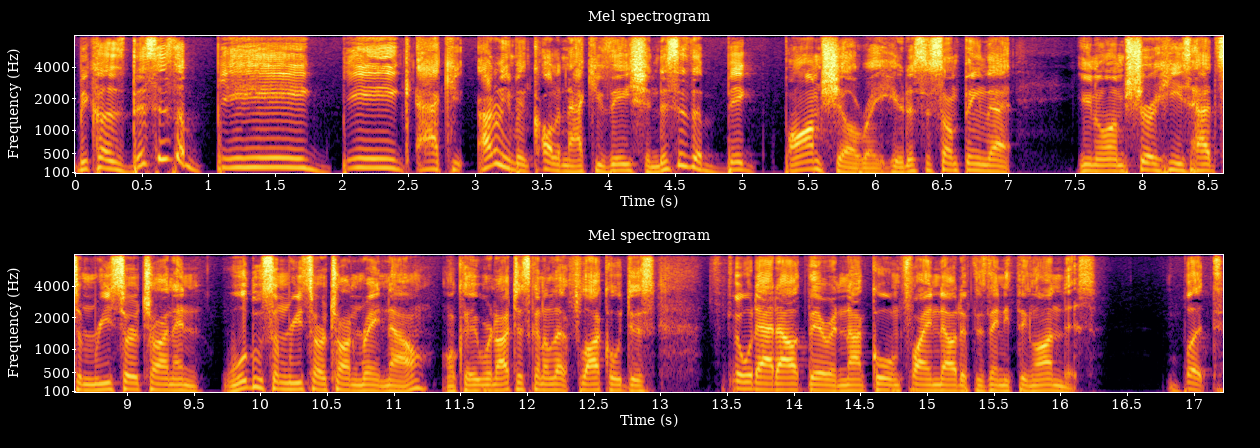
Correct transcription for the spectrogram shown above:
Because this is a big, big, accu- I don't even call it an accusation. This is a big bombshell right here. This is something that, you know, I'm sure he's had some research on and we'll do some research on right now. Okay. We're not just going to let Flakko just throw that out there and not go and find out if there's anything on this. But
